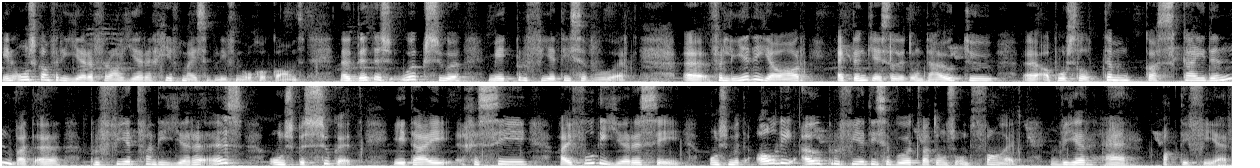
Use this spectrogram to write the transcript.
En ons kan vir die Here vra, Here, gee my asseblief nog 'n kans. Nou dit is ook so met profetiese woord. Uh verlede jaar, ek dink jy sal dit onthou toe uh, apostel Tim Cascaden wat 'n profeet van die Here is, ons besoek het het hy gesê hy voel die Here sê ons moet al die ou profetiese woord wat ons ontvang het weer heraktiveer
